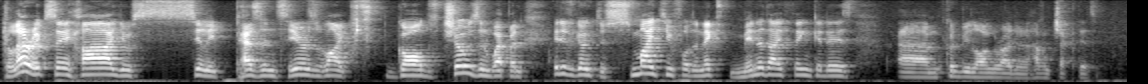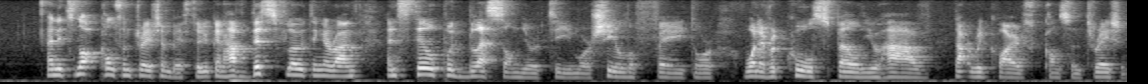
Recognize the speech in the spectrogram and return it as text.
Clerics say, ha, you silly peasants, here's my god's chosen weapon. It is going to smite you for the next minute, I think it is. Um, could be longer, I don't know, I haven't checked it. And it's not concentration based, so you can have this floating around and still put Bless on your team or Shield of Faith or whatever cool spell you have that requires concentration.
